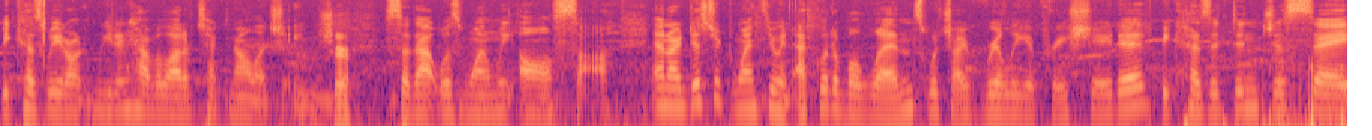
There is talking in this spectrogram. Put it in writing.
because we don't we didn't have a lot of technology. Sure. So that was one we all saw. And our district went through an equitable lens, which I really appreciated because it didn't just say,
